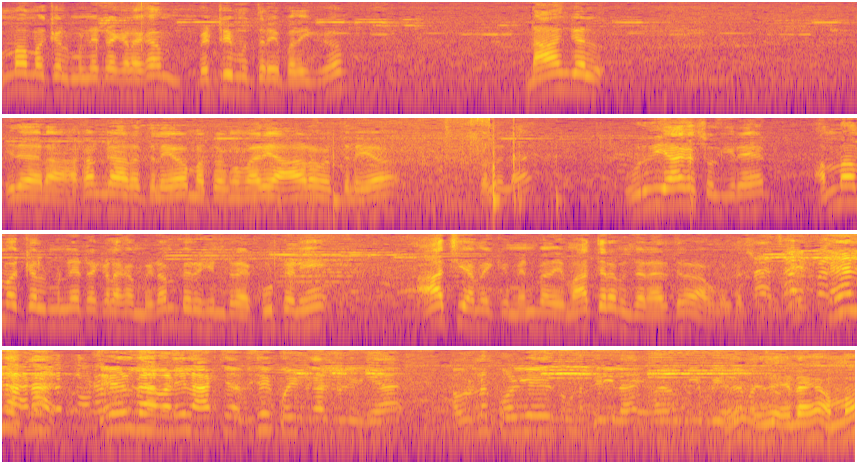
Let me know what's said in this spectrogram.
அம்மா மக்கள் முன்னேற்ற கழகம் வெற்றி முத்திரை பதிக்கும். நாங்கள் இதை நான் அகங்காரத்திலேயோ மற்றவங்க மாதிரி ஆணவத்திலேயோ சொல்லல. உறுதியாக சொல்கிறேன் அம்மா மக்கள் முன்னேற்ற கழகம் இடம்பெறுகின்ற கூட்டணி ஆட்சி அமைக்கும் என்பதை மாத்திரம் இந்த நேரத்தில் நான் உங்கள்கிட்ட சொல்றேன். என்னங்க அம்மா?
